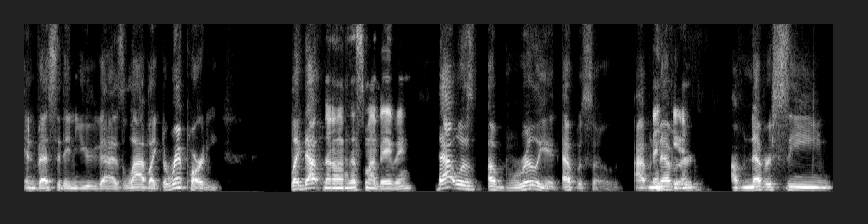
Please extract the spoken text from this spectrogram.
invested in you guys live, like the rent party. Like that. No, that's my baby. That was a brilliant episode. I've Thank never you. I've never seen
